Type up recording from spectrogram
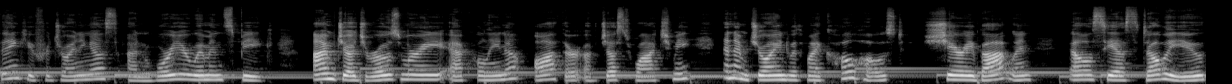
Thank you for joining us on Warrior Women Speak. I'm Judge Rosemarie Aquilina, author of Just Watch Me, and I'm joined with my co host, Shari Botwin, LCSW,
